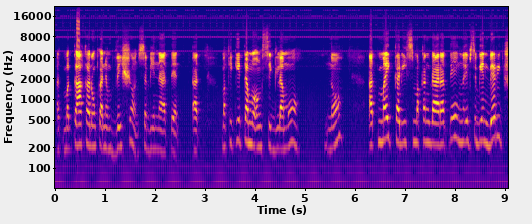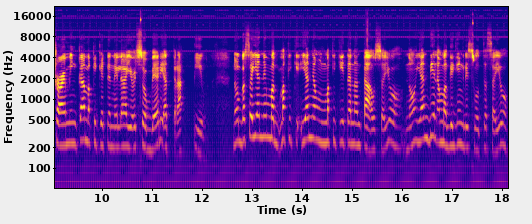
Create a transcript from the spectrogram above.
At magkakaroon ka ng vision, sabihin natin. At makikita mo ang sigla mo, no? At may charisma kang darating. No? Ibig sabihin, very charming ka, makikita nila, you're so very attractive No, basta yan yung mag, makiki, yan yung makikita ng tao sa iyo, no? Yan din ang magiging resulta sa iyo.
